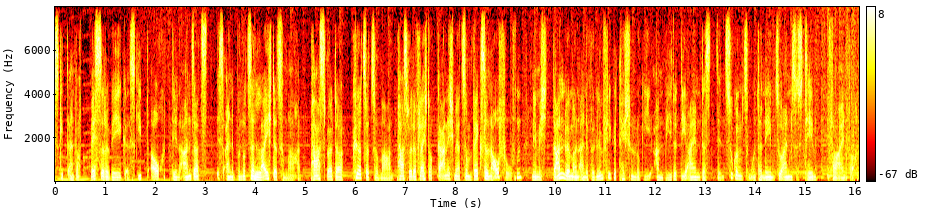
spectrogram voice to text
Es gibt einfach bessere Wege. Es gibt auch den Ansatz, es einem Benutzer leichter zu machen, Passwörter kürzer zu machen, Passwörter vielleicht auch gar nicht mehr zum Wechseln aufrufen, nämlich dann, wenn man eine vernünftige Technologie anbietet, die einem das, den Zugang zum Unternehmen, zu einem System vereinfacht.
